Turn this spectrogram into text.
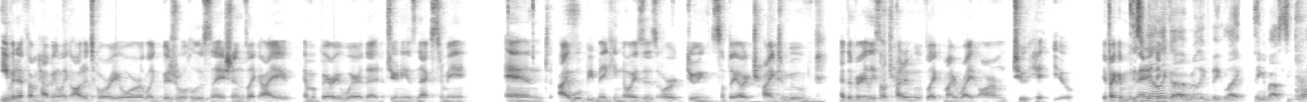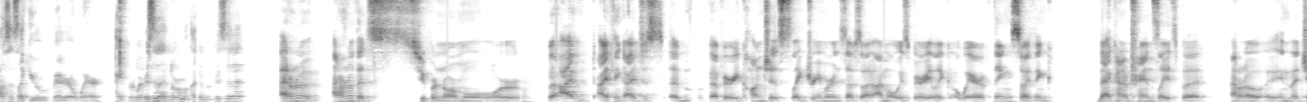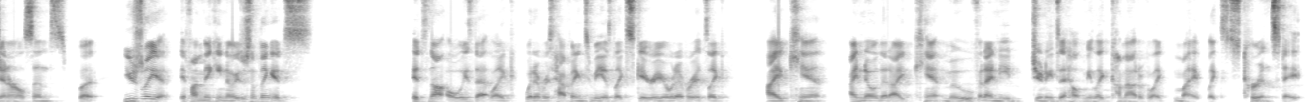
even if I'm having like auditory or like visual hallucinations like I am very aware that Junie is next to me and I will be making noises or doing something like trying to move mm-hmm. at the very least I'll try to move like my right arm to hit you if I can move Isn't that like a really big like thing about sleep paralysis? Like you're very aware, hyper aware. Isn't that normal? Like, isn't it? I don't know. I don't know if that's super normal or, but I'm. I think I just am a very conscious like dreamer and stuff. So I'm always very like aware of things. So I think that kind of translates. But I don't know in the general sense. But usually, if I'm making noise or something, it's it's not always that like whatever's happening to me is like scary or whatever. It's like I can't. I know that I can't move, and I need Junie to help me like come out of like my like current state.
